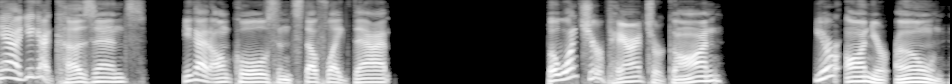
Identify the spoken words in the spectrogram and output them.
yeah, you got cousins, you got uncles and stuff like that. But once your parents are gone, you're on your own.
